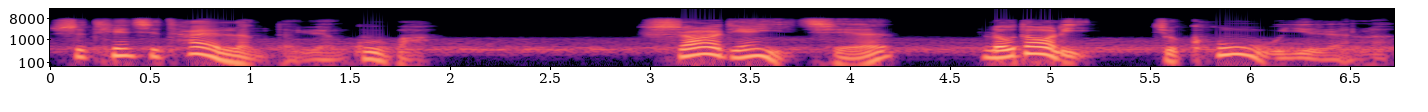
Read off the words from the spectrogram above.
是天气太冷的缘故吧。十二点以前，楼道里就空无一人了。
